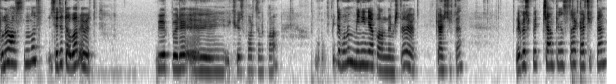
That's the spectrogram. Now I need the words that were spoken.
Bunun aslında seti de var evet. Büyük böyle e, 200 parçalık falan. Bir de bunun minini yapalım demişler evet. Gerçekten. Lego Speed Champions'ta gerçekten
